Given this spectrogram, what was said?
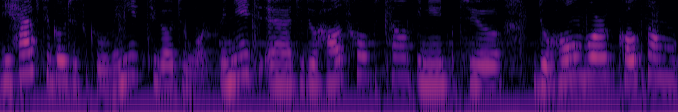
we have to go to school. We need to go to work. We need uh, to do household stuff. We need to do homework call some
